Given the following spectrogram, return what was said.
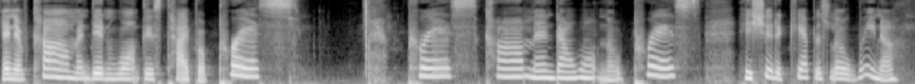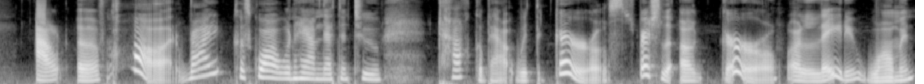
And if Common didn't want this type of press, press, Common don't want no press, he should have kept his little wiener out of Quad, right? Because Quad wouldn't have nothing to talk about with the girls, especially a girl or a lady, woman,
